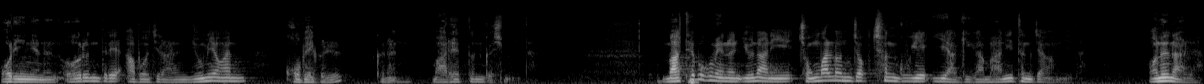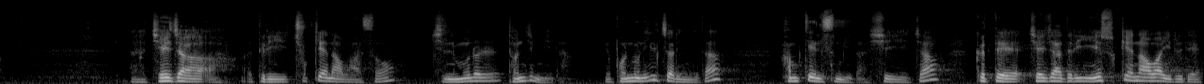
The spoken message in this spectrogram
어린이는 어른들의 아버지라는 유명한 고백을 그는 말했던 것입니다. 마태복음에는 유난히 종말론적 천국의 이야기가 많이 등장합니다. 어느 날 제자들이 죽게 나와서 질문을 던집니다. 본문 1절입니다. 함께 읽습니다. 시작. 그때 제자들이 예수께 나와 이르되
